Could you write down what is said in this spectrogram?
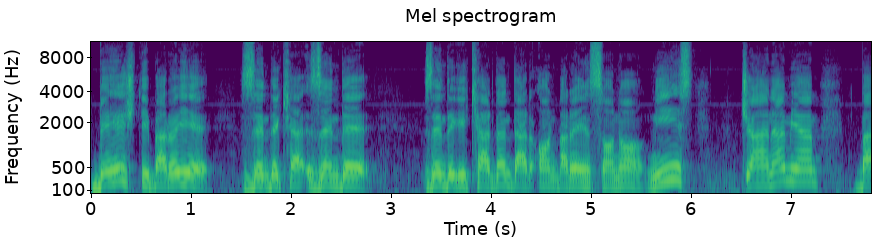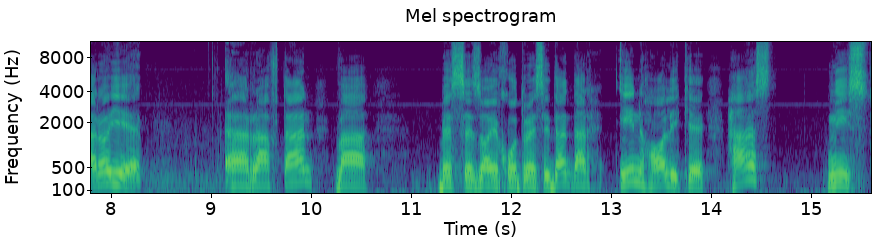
بهشتی برای زنده, زنده زندگی کردن در آن برای انسان ها نیست. جهنمی هم برای رفتن و به سزای خود رسیدن در این حالی که هست نیست.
